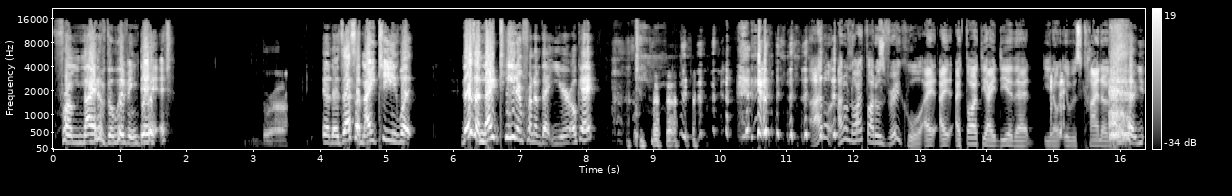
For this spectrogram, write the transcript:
from Night of the Living Dead. Bruh. And That's a 19. What? There's a 19 in front of that year. Okay. I don't I don't know. I thought it was very cool. I, I, I thought the idea that, you know, it was kind of you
